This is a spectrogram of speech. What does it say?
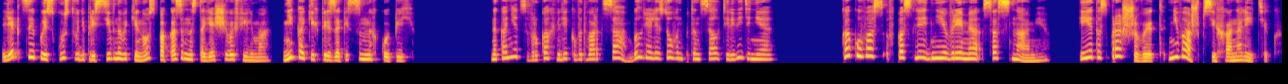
Лекции по искусству депрессивного кино с показом настоящего фильма. Никаких перезаписанных копий. Наконец, в руках великого творца был реализован потенциал телевидения. Как у вас в последнее время со снами? И это спрашивает не ваш психоаналитик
